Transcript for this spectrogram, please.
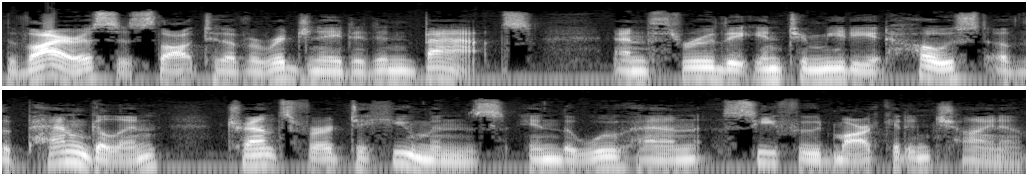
The virus is thought to have originated in bats and through the intermediate host of the pangolin transferred to humans in the Wuhan seafood market in China.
